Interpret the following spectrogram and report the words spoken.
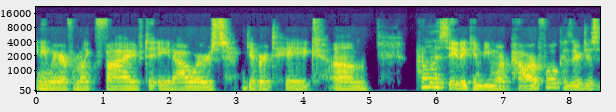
anywhere from like five to eight hours, give or take. Um, I don't want to say they can be more powerful because they're just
